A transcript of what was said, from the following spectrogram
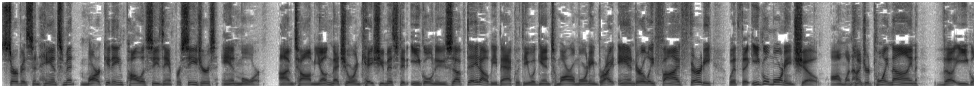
service enhancement, marketing, marketing, policies and procedures, and more. I'm Tom Young. That's your In Case You Missed It Eagle News Update. I'll be back with you again tomorrow morning, bright and early, 5.30 with the Eagle Morning Show on 100.9 The Eagle.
